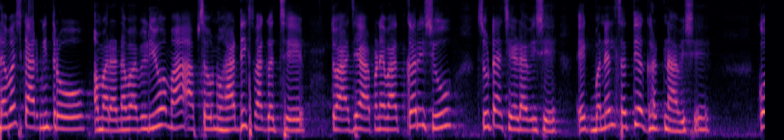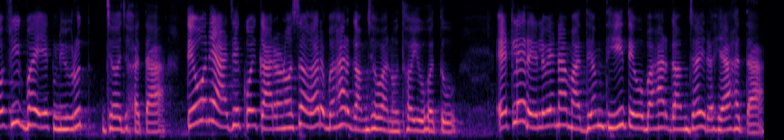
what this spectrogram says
નમસ્કાર મિત્રો, અમારા નવા વિડીયોમાં આપ સૌનું હાર્દિક સ્વાગત છે. તો આજે આપણે વાત કરીશું છૂટાછેડા વિશે, એક બનેલ સત્ય ઘટના વિશે. કૌશિકભાઈ એક નિવૃત્ત જજ હતા. તેઓને આજે કોઈ કારણોસર બહાર ગામ જવાનું થયું હતું. એટલે રેલવેના માધ્યમથી તેઓ બહાર ગામ જઈ રહ્યા હતા.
